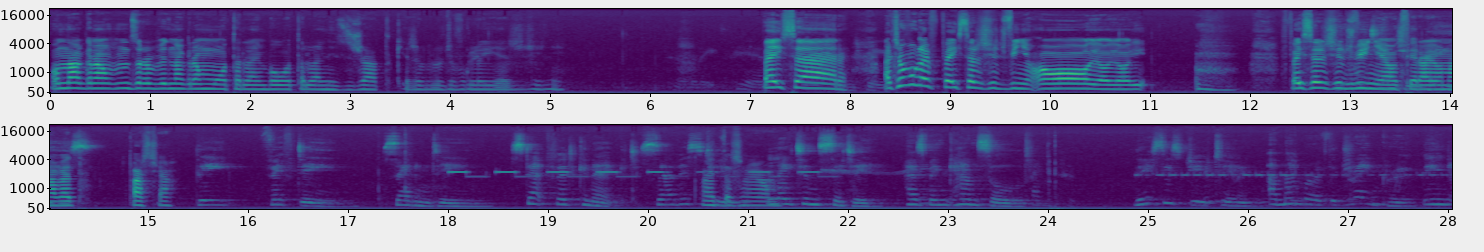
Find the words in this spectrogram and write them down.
O, nagram, zrobię, nagram Waterline, bo Waterline jest rzadkie, żeby ludzie w ogóle jeździli. Pacer! A czemu w ogóle w Pacerze się drzwi nie... Oj, oj, oj. W Pacerze się drzwi nie otwierają nawet. Patrzcie. The 15, 17, Stepford Connect, Service I 2, też nie mam. Leighton City, has been cancelled. This is due to a member of the train crew being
